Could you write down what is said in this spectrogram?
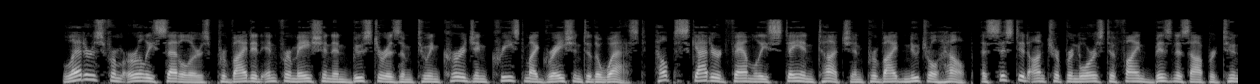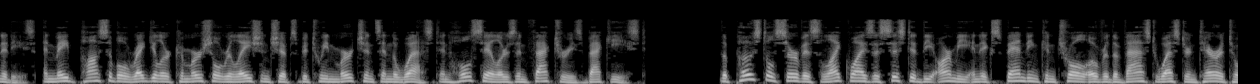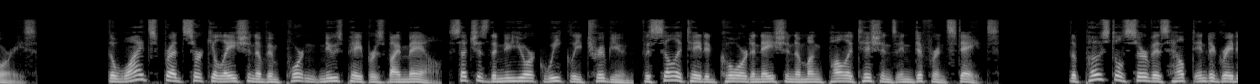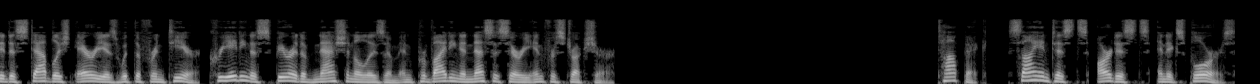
Letters from early settlers provided information and boosterism to encourage increased migration to the West, helped scattered families stay in touch and provide neutral help, assisted entrepreneurs to find business opportunities, and made possible regular commercial relationships between merchants in the West and wholesalers and factories back east. The Postal Service likewise assisted the Army in expanding control over the vast Western territories. The widespread circulation of important newspapers by mail, such as the New York Weekly Tribune, facilitated coordination among politicians in different states. The Postal Service helped integrated established areas with the frontier, creating a spirit of nationalism and providing a necessary infrastructure. Scientists, artists, and explorers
